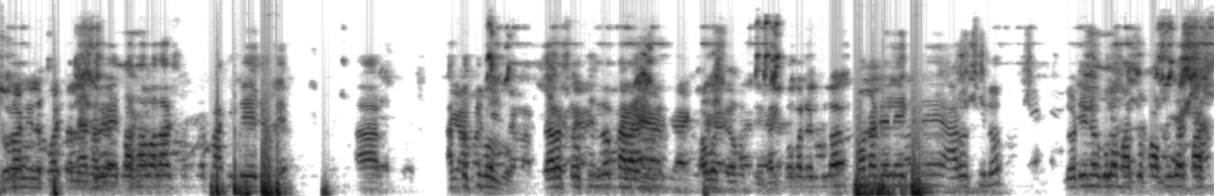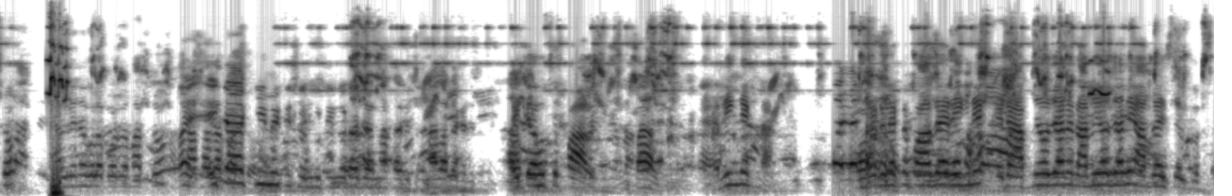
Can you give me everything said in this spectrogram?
জোড়া নিলে পঁয়তাল্লিশ দুইটাই কথা বলার সুন্দর পাখি পেয়ে যাবে। আর আর তো কি বলব? যারা শৌখিন লোক তারা অবশ্যই অবশ্যই। ভাই কোকাটেলগুলা এখানে আরও ছিল। লটিনো গুলো মাত্র পাঁচ হাজার পাঁচশো। অ্যালবিনো পড়বে মাত্র ভাই সাত হাজার এইটা পাঁচশো। কি মিউটেশন? লুটিনোটা যে মাথা দিচ্ছে নালা দেখা যাচ্ছে। এইটা হচ্ছে পাল পাল। রিং নেক না। পকেটেল একটা পাওয়া যায় রিং নেক এটা আপনিও জানেন আমিও জানি আমরাই সেল করছি।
